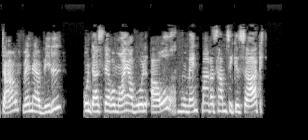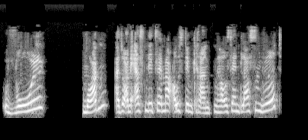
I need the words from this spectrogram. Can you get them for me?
darf, wenn er will. Und dass der Roman ja wohl auch, Moment mal, was haben Sie gesagt, wohl morgen, also am 1. Dezember aus dem Krankenhaus entlassen wird.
